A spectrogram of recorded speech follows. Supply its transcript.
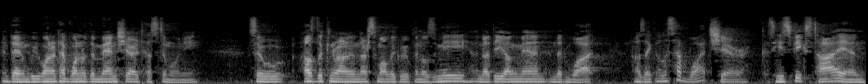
and then we wanted to have one of the men share a testimony. So I was looking around in our smaller group, and it was me, another young man, and then Watt. I was like, oh, let's have Watt share because he speaks Thai, and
